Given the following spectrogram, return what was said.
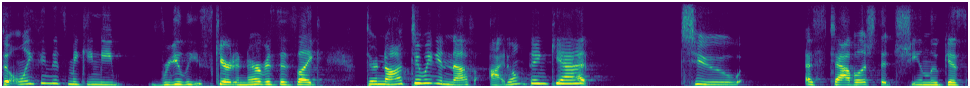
The only thing that's making me really scared and nervous is like they're not doing enough. I don't think yet to establish that she and Lucas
